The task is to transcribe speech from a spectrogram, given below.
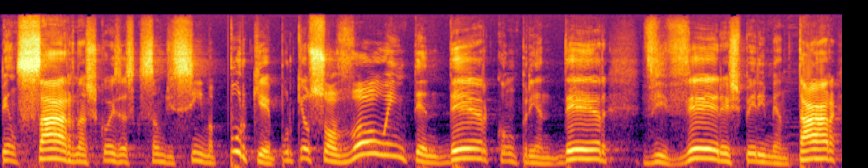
pensar nas coisas que são de cima. Por quê? Porque eu só vou entender, compreender, viver, experimentar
